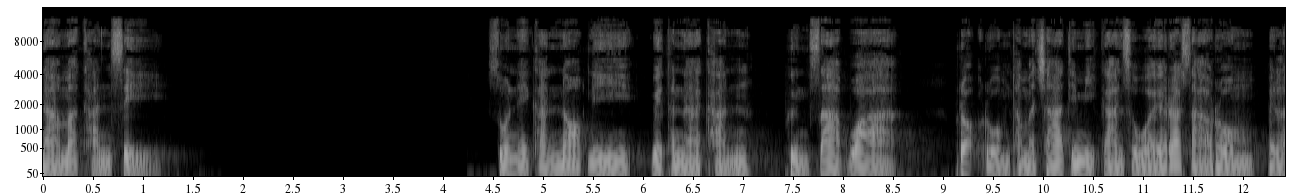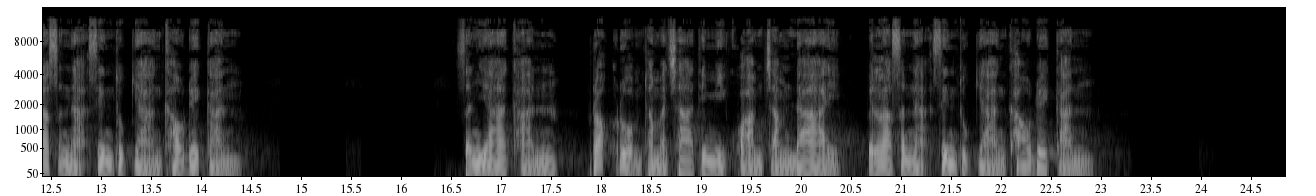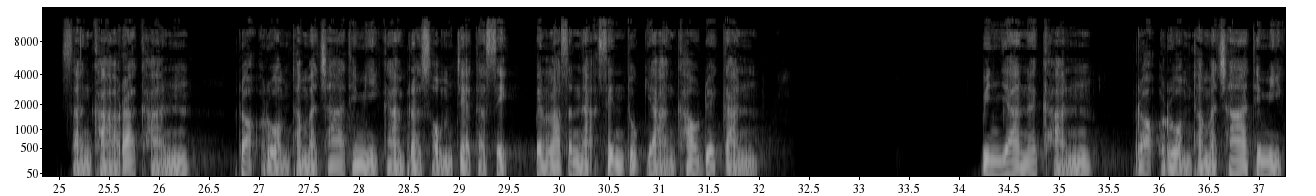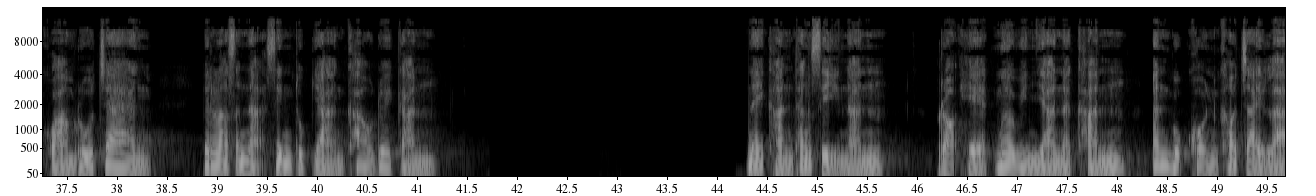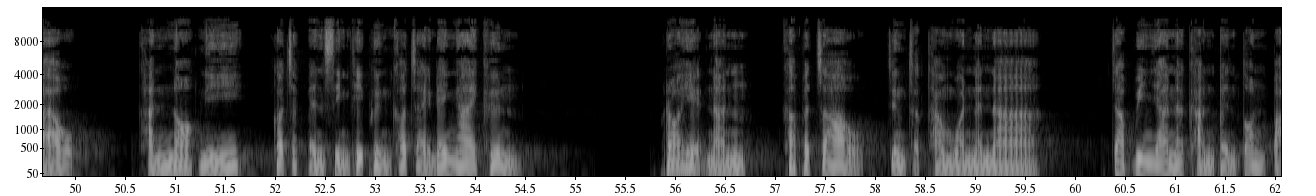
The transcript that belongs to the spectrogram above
นามขันสี่ ส่วนในขันนอกนี้ เวทนาขันพึงทราบว่า เพราะรวมธรรมชาติที่มีการสวยรสารมเป็นลักษณะสิ้นทุกอย่างเข้าด้วยกัน สัญญาขันเพราะรวมธรรมชาติที่มีความจำได้เป็นลักษณะสิ้นทุกอย่างเข้าด้วยกัน สังขารขันเพราะรวมธรรมชาติที่มีการประสมเจตสิก เป็นลักษณะสิ้นทุกอย่างเข้าด้วยกัน วิญญาณขันเพราะรวมธรรมชาติที่มีความรู้แจ้ง เป็นลักษณะสิ้นทุกอย่างเข้าด้วยกัน ในขันทั้งสี่นั้น เพราะเหตุเมื่อวิญญาณขันอันบุคคลเข้าใจแล้ว ขันนอกนี้ก็จะเป็นสิ่งที่พึงเข้าใจได้ง่ายขึ้น เพราะเหตุนั้น ข้าพเจ้าจึงจะทำวันนานา จับวิญญาณขันเป็นต้นไป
